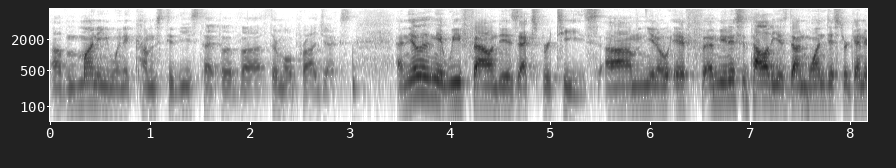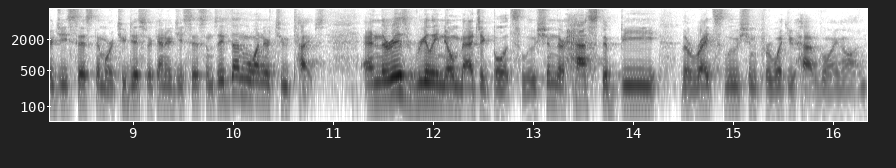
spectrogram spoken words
of money when it comes to these type of uh, thermal projects. And the other thing that we've found is expertise. Um, you know, if a municipality has done one district energy system or two district energy systems, they've done one or two types. And there is really no magic bullet solution. There has to be the right solution for what you have going on.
